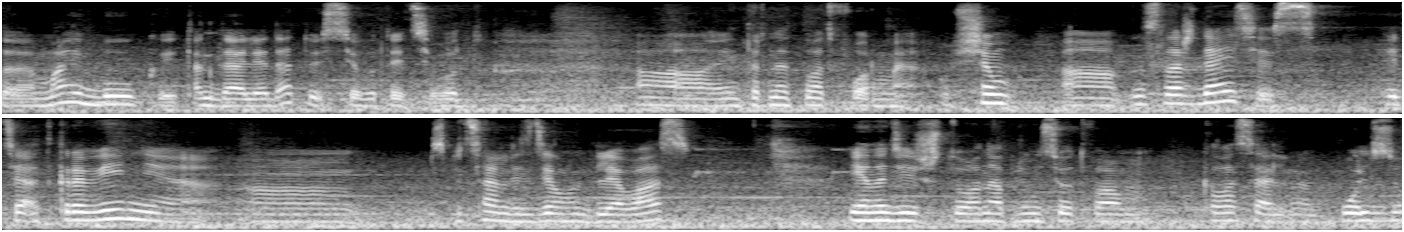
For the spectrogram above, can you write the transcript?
э, MyBook и так далее, да, то есть все вот эти вот а, интернет-платформы. В общем, а, наслаждайтесь. Эти откровения специально сделаны для вас. Я надеюсь, что она принесет вам колоссальную пользу,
